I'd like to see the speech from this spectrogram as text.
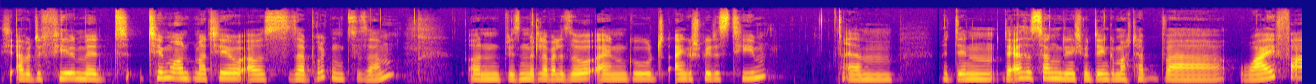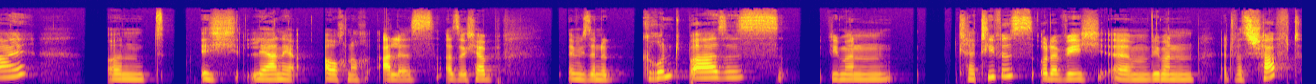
ich arbeite viel mit Tim und Matteo aus Saarbrücken zusammen. Und wir sind mittlerweile so ein gut eingespieltes Team. Ähm, mit denen, der erste Song, den ich mit denen gemacht habe, war Wi-Fi. Und ich lerne auch noch alles. Also ich habe irgendwie so eine Grundbasis wie man kreativ ist oder wie ich, ähm, wie man etwas schafft,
